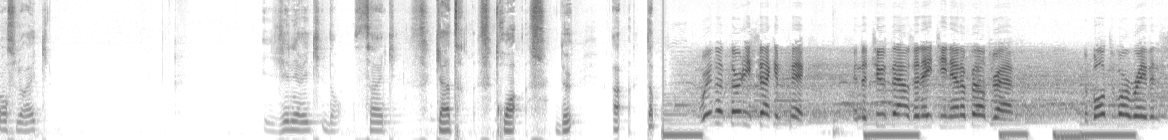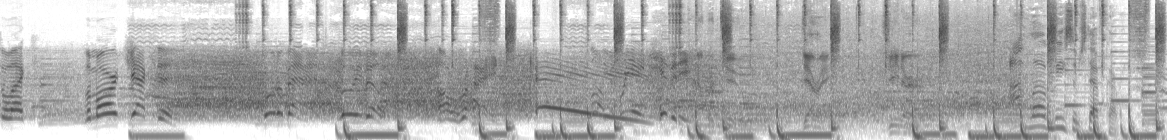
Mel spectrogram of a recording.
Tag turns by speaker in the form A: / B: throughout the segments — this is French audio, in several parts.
A: lance le rec. Générique dans 5, 4, 3, 2, 1, top.
B: With the 32nd pick in the 2018 NFL Draft, the Baltimore Ravens select Lamar Jackson, quarterback, Louisville. All right. Hey! Creativity.
C: Number two, Derek Jeter.
D: I love me some Steph Curry.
